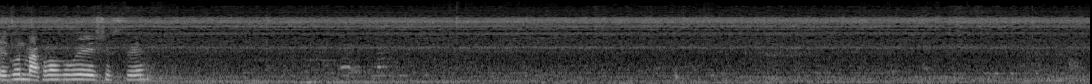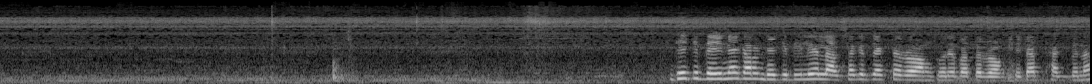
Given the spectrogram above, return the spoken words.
দেখুন, মাখো মাখো হয়ে এসেছে। ঢেকে দেই না কারণ ঢেকে দিলে লাল শাকের যে একটা রং ধরে পাতার রং, সেটা থাকবে না।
